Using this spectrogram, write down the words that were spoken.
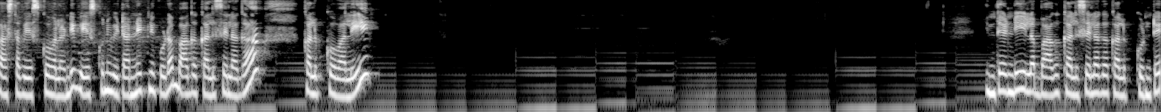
కాస్త వేసుకోవాలండి. వేసుకుని వీటన్నిటిని కూడా బాగా కలిసేలాగా కలుపుకోవాలి. ఇంతే అండి ఇలా బాగా కలిసేలాగా కలుపుకుంటే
